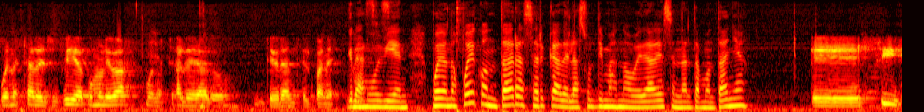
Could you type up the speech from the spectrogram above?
Buenas tardes, Sofía, ¿cómo le va? Buenas tardes a los integrantes del panel. Muy bien. Bueno, ¿nos puede contar acerca de las últimas novedades en alta montaña? Eh, sí,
